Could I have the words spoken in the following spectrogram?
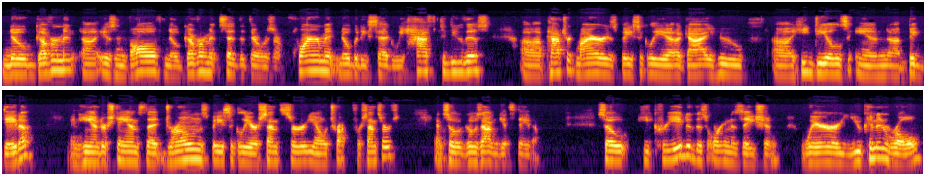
No government uh, is involved. No government said that there was a requirement. Nobody said we have to do this. Uh, Patrick Meier is basically a guy who uh, he deals in uh, big data and he understands that drones basically are sensor, you know, truck for sensors. And so it goes out and gets data. So he created this organization where you can enroll.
